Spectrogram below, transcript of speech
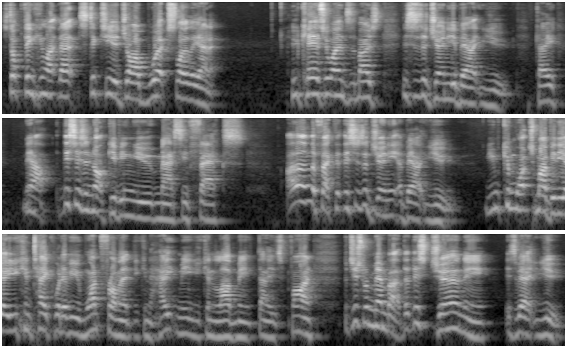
Stop thinking like that. Stick to your job. Work slowly at it. Who cares who owns the most? This is a journey about you. Okay. Now, this is not giving you massive facts. Other than the fact that this is a journey about you you can watch my video, you can take whatever you want from it, you can hate me, you can love me, that is fine. But just remember that this journey is about you,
